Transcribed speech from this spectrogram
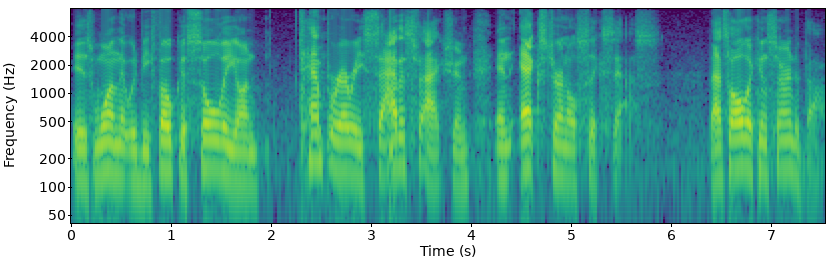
is one that would be focused solely on temporary satisfaction and external success. That's all they're concerned about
